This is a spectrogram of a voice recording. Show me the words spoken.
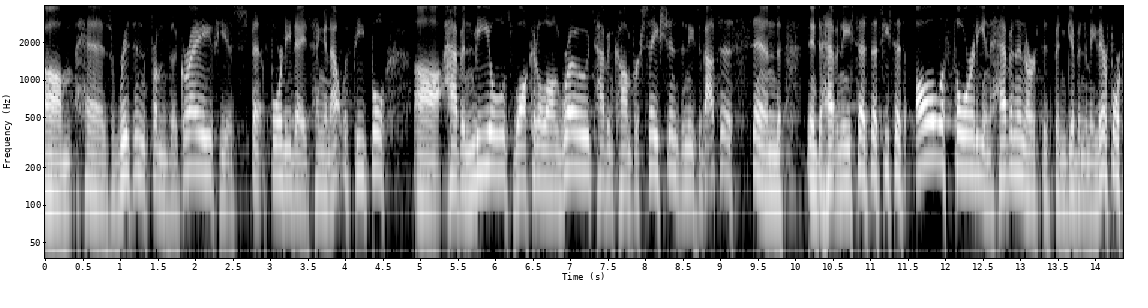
um, has risen from the grave. He has spent 40 days hanging out with people, uh, having meals, walking along roads, having conversations, and he's about to ascend into heaven. And he says this He says, All authority in heaven and earth has been given to me. Therefore,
